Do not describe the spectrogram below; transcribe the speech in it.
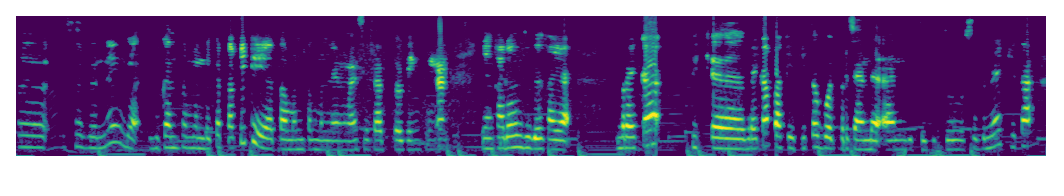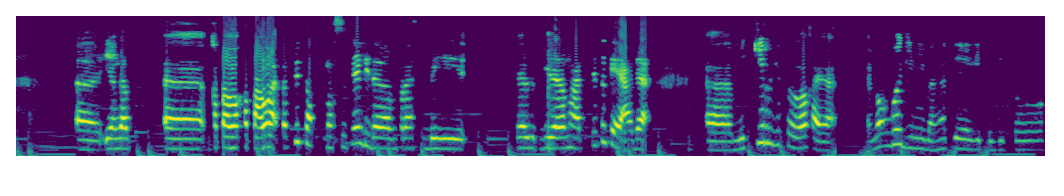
Uh, sebenarnya nggak bukan teman dekat tapi kayak teman-teman yang masih satu lingkungan. Yang kadang juga kayak mereka uh, mereka pakai kita buat bercandaan gitu-gitu. Sebenarnya kita uh, ya nggak uh, ketawa-ketawa tapi maksudnya di dalam peras di di dalam hati tuh kayak ada uh, mikir gitu loh kayak emang gue gini banget ya gitu-gitu.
